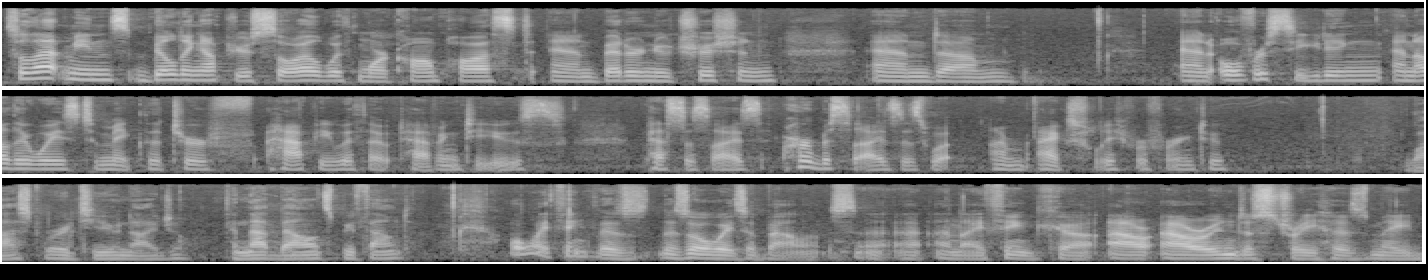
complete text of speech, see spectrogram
So that means building up your soil with more compost and better nutrition and, um, and overseeding and other ways to make the turf happy without having to use pesticides. Herbicides is what I'm actually referring to. Last word to you, Nigel. Can that balance be found? Oh, I think there's, there's always a balance. Uh, and I think uh, our, our industry has made,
